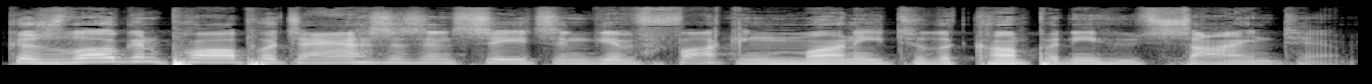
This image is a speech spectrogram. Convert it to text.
because Logan Paul puts asses in seats and gives fucking money to the company who signed him.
